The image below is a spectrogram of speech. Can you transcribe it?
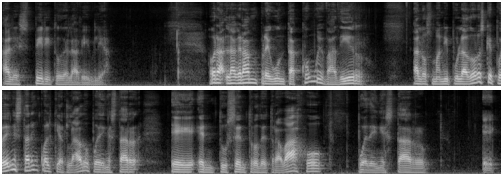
al espíritu de la Biblia. Ahora, la gran pregunta, ¿cómo evadir a los manipuladores que pueden estar en cualquier lado, pueden estar eh, en tu centro de trabajo, pueden estar eh,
